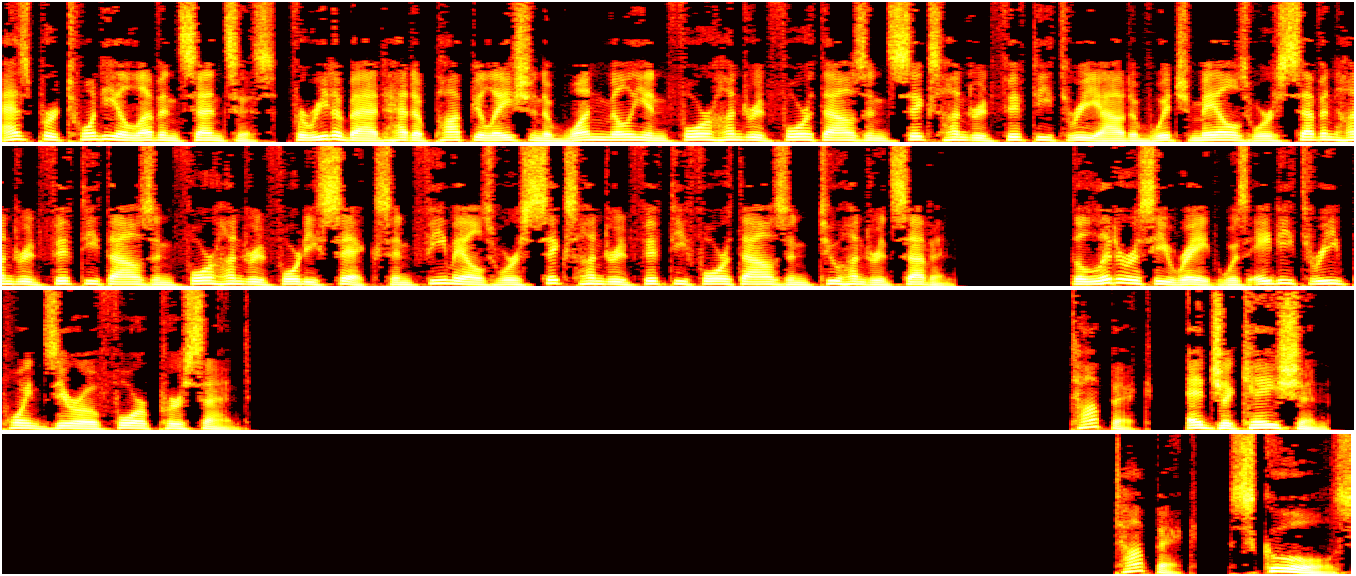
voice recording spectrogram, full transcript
As per 2011 census, Faridabad had a population of 1,404,653 out of which males were 750,446 and females were 654,207. The literacy rate was 83.04%. Topic: Education Schools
